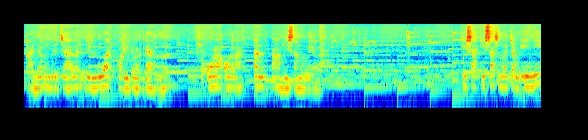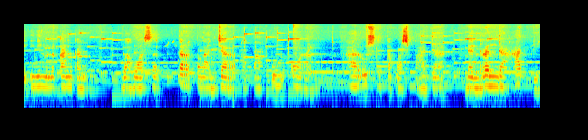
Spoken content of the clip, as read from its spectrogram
kadang berjalan di luar koridor Dharma seolah-olah tanpa bisa mengelak. Kisah-kisah semacam ini ingin menekankan bahwa seterpelajar apa pun orang harus tetap waspada dan rendah hati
